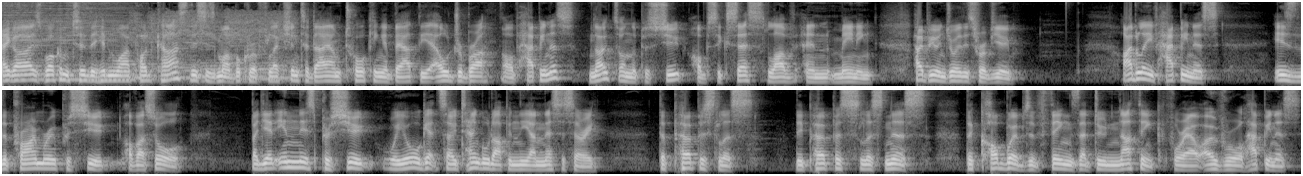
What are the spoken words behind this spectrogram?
Hey guys, welcome to the Hidden Why podcast. This is my book reflection. Today I'm talking about the algebra of happiness, notes on the pursuit of success, love, and meaning. Hope you enjoy this review. I believe happiness is the primary pursuit of us all, but yet in this pursuit, we all get so tangled up in the unnecessary, the purposeless, the purposelessness, the cobwebs of things that do nothing for our overall happiness.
